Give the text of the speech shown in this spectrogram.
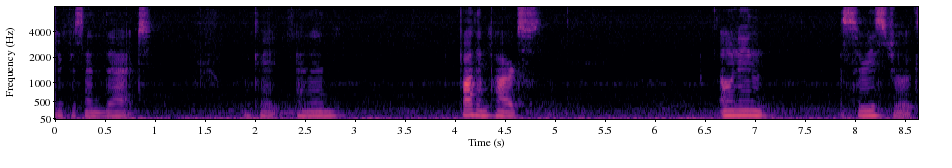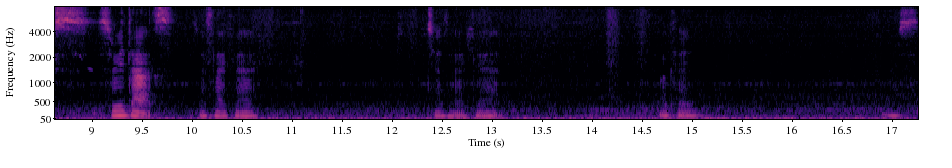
represent that. Okay, and then bottom part only three strokes, three dots, just like that. Just like that. Okay. Oops.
